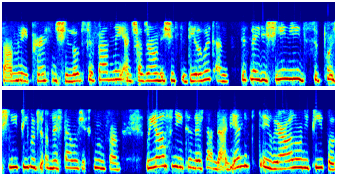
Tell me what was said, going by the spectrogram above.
family person. She loves her family and she has her own issues to deal with. And this lady, she needs support. She needs people to understand where she's coming from. We also need to understand that at the end of the day, we are all only people.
